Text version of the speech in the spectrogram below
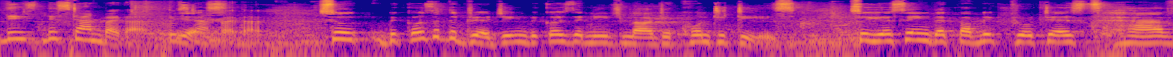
they they stand by that. They Yes. stand by that. So because of the dredging, because they need larger quantities, so you're saying that public protests have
